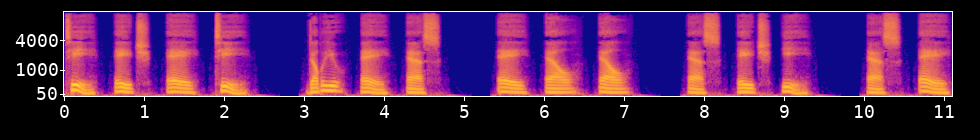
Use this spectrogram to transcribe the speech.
T H A T W A S A L L S H E S A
